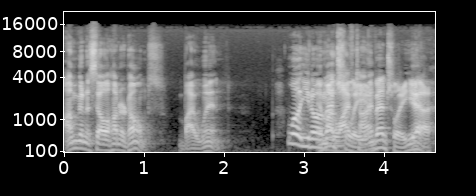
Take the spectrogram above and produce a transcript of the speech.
I'm going to sell 100 homes. By when? Well, you know, In my eventually, lifetime? eventually, yeah.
